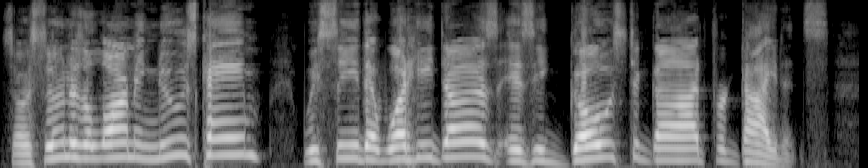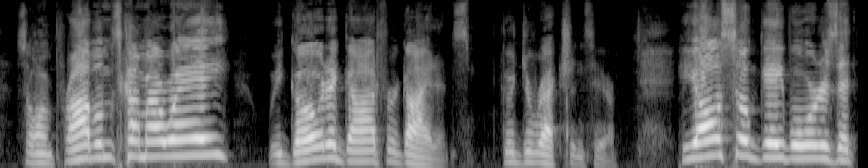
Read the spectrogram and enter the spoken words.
So, as soon as alarming news came, we see that what he does is he goes to God for guidance. So when problems come our way, we go to God for guidance. Good directions here. He also gave orders that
